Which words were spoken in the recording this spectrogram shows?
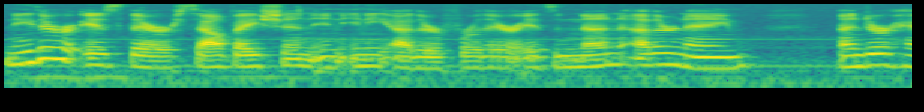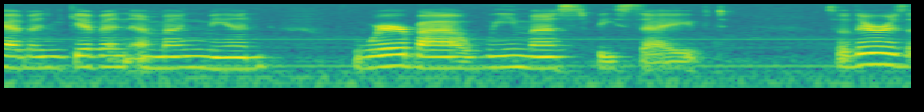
Neither is there salvation in any other, for there is none other name under heaven given among men whereby we must be saved. So there is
